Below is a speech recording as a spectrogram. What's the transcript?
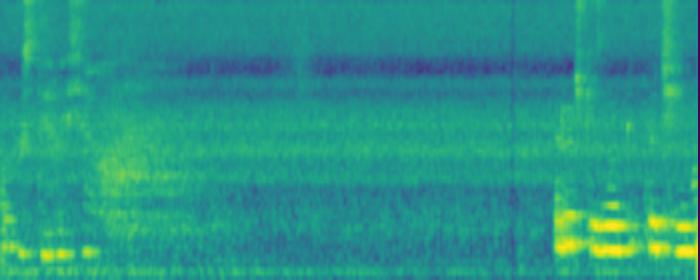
Опустилися. Ручки знову під плечима.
